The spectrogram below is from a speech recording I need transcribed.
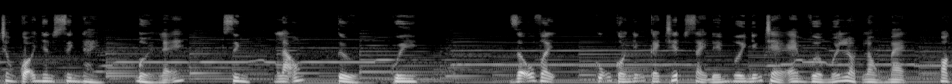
trong cõi nhân sinh này, bởi lẽ sinh, lão, tử, quy. Dẫu vậy, cũng có những cái chết xảy đến với những trẻ em vừa mới lọt lòng mẹ hoặc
